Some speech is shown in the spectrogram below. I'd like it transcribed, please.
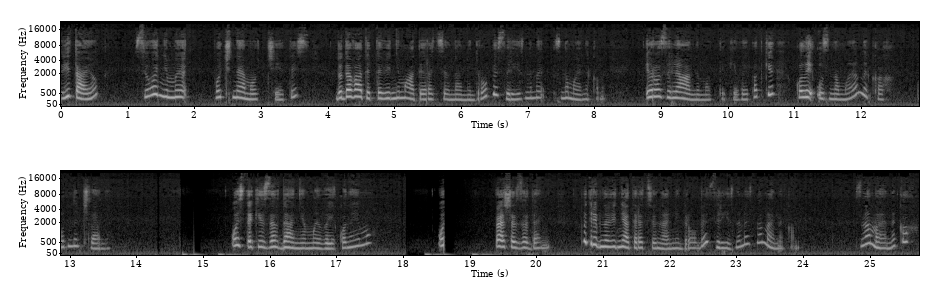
Вітаю! Сьогодні ми почнемо вчитись додавати та віднімати раціональні дроби з різними знаменниками. І розглянемо такі випадки, коли у знаменниках одночлени. Ось такі завдання ми виконаємо. Ось перше завдання. Потрібно відняти раціональні дроби з різними знаменниками. В знаменниках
